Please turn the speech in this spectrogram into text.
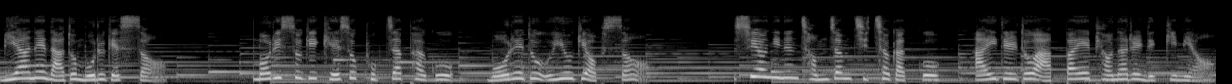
미안해, 나도 모르겠어. 머릿속이 계속 복잡하고 뭘 해도 의욕이 없어. 수영이는 점점 지쳐갔고 아이들도 아빠의 변화를 느끼며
